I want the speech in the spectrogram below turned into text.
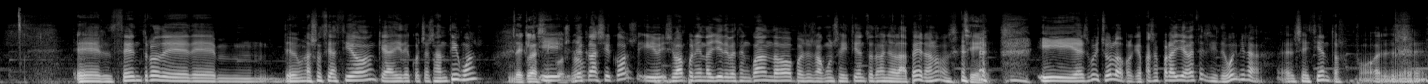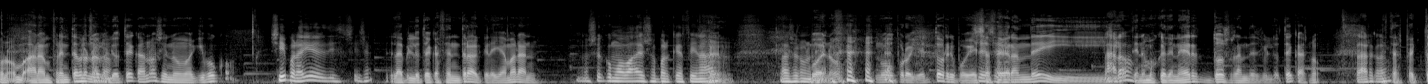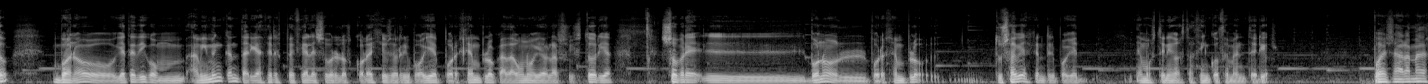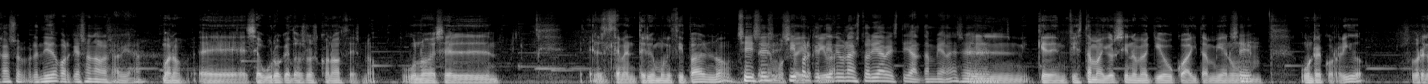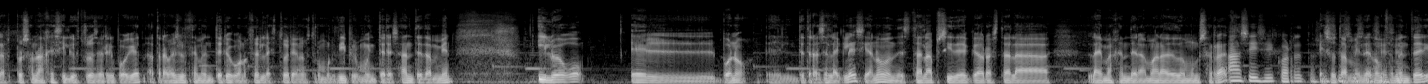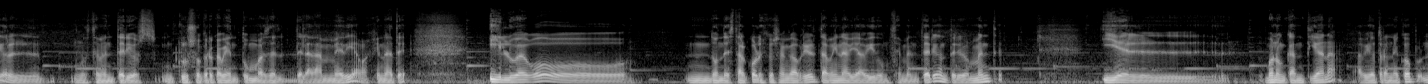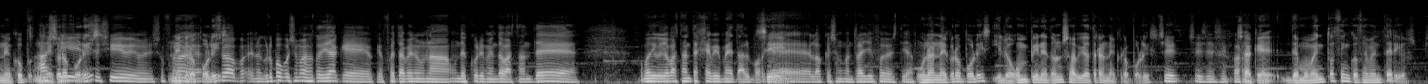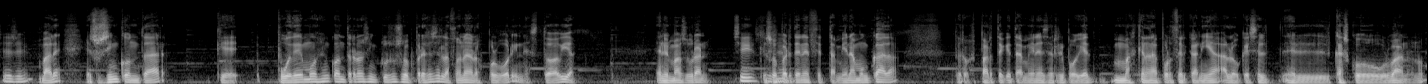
el centro de, de- de una asociación que hay de coches antiguos. De clásicos, y, ¿no? De clásicos, y se van poniendo allí de vez en cuando, pues eso, algún 600 del año de la pera, ¿no? Sí. y es muy chulo, porque pasas por allí a veces y dices, uy, mira, el 600. o el, eh, Bueno, ahora enfrente habrá una chulo. biblioteca, ¿no? Si no me equivoco. Sí, por ahí, sí, sí. La biblioteca central, que le llamarán. No sé cómo va eso, porque al final va a ser un lío. Bueno, nuevo proyecto, Ripollet Sí, se hace sí. grande y Claro. tenemos que tener dos grandes bibliotecas, ¿no? Claro, En este aspecto. Bueno, ya te digo, a mí me encantaría hacer especiales sobre los colegios de Ripollet, por ejemplo, cada uno y hablar su historia. Sobre, el, bueno, el- por ejemplo, ¿tú sabías que en Ripollet hemos tenido hasta cinco cementerios? Pues ahora me dejas sorprendido porque eso no lo sabía. Bueno, eh, seguro que dos los conoces, ¿no? Uno es el, el cementerio municipal, ¿no? Sí, sí, sí, porque arriba. tiene una historia bestial también. ¿eh? El- que en Fiesta Mayor, si no me equivoco, hay también un, Sí. un recorrido sobre los personajes ilustres de Ripollet a través del cementerio, conocer la historia de nuestro municipio, muy interesante también. Y luego, el bueno, el detrás de la iglesia, ¿no? Donde está el ábside, que ahora está la, la imagen de la Mara de Montserrat. Ah, sí, sí, correcto. sí, Eso sí, también sí, era un cementerio, el- unos cementerios, incluso creo que habían tumbas de, de la Edad Media, imagínate. Y luego, donde está el Colegio San Gabriel, también había habido un cementerio anteriormente. Y el. Bueno, en Cantiana había otra neco- Ah, sí, necrópolis. Sí, sí, eso fue una- Necrópolis. eso en el grupo pusimos otro día que, que fue también una- un descubrimiento bastante, como digo yo, bastante heavy metal, porque lo que se encontró allí fue bestial. Una necrópolis y luego en Pinetón había otra necrópolis. Sí, sí, sí, sí, correcto. o sea que de momento cinco cementerios, Sí, sí. ¿vale? Eso sin contar que podemos encontrarnos incluso sorpresas en la zona de los polvorines, todavía, en el Masurán. Sí, que sí, eso sí. pertenece también a Moncada, pero es parte que también es de Ripollet, más que nada por cercanía a lo que es el, el casco urbano, ¿no?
